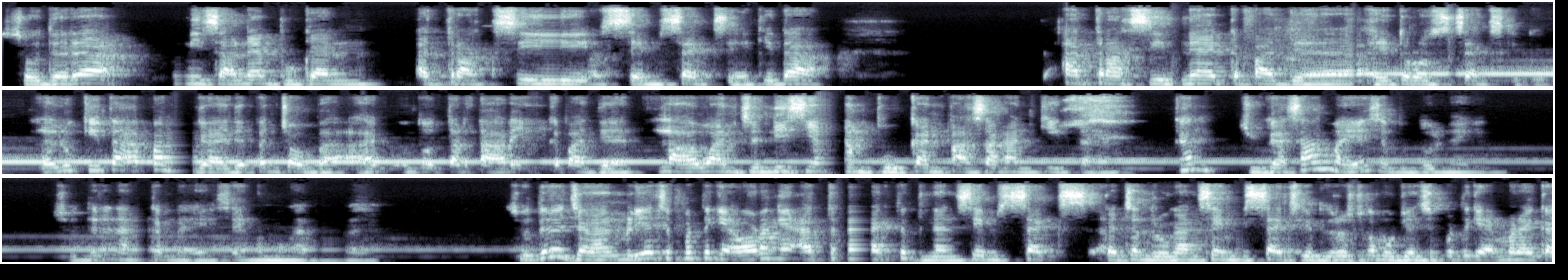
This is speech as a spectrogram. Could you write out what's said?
saudara misalnya bukan atraksi same sex ya kita atraksinya kepada heterosex gitu. Lalu kita apa nggak ada pencobaan untuk tertarik kepada lawan jenis yang bukan pasangan kita? Kan juga sama ya sebetulnya gitu. Saudara nangkep ya saya ngomong apa ya? Saudara jangan melihat seperti kayak orang yang attracted dengan same sex, kecenderungan same sex gitu. Terus kemudian seperti kayak mereka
